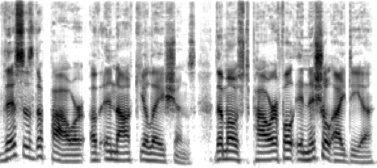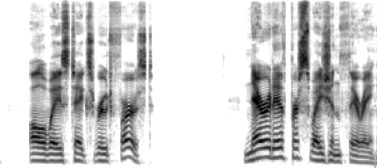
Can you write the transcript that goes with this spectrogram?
This is the power of inoculations. The most powerful initial idea always takes root first. Narrative persuasion theory.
